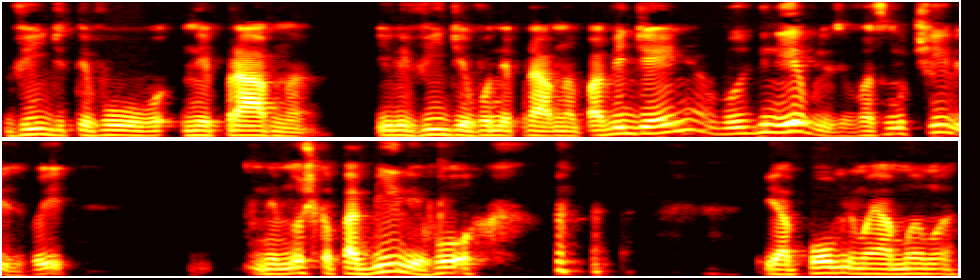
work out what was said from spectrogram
видите его неправильно или видя его неправильное поведение, вы гневались, возмутились, вы немножко побили его. Я помню, моя мама,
